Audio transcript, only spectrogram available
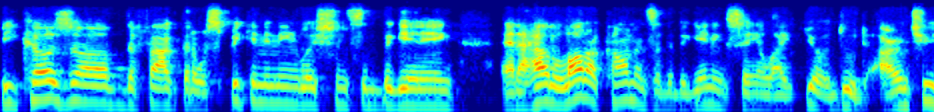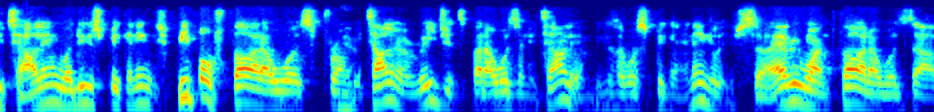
because of the fact that I was speaking in English since the beginning, and I had a lot of comments at the beginning saying like, "Yo, dude, aren't you Italian? What do you speak in English?" People thought I was from yeah. Italian regions, but I wasn't Italian because I was speaking in English. So everyone thought I was a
